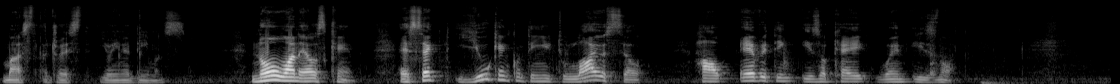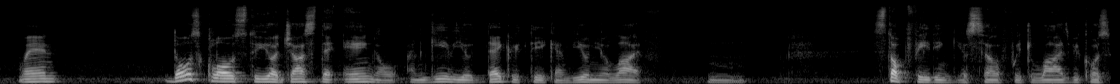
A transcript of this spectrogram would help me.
must address your inner demons. No one else can, except you can continue to lie yourself how everything is okay when it's not. When those close to you adjust the angle and give you their critique and view on your life. Mm. Stop feeding yourself with lies because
